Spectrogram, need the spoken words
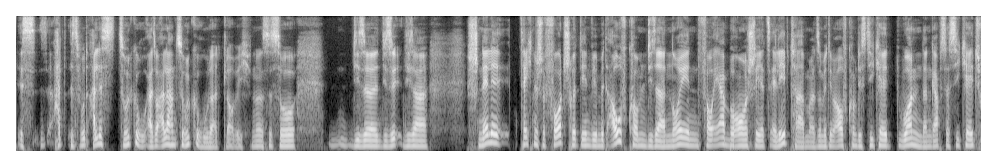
es hat, es wurde alles zurückgerudert, also alle haben zurückgerudert, glaube ich. Ne, Es ist so diese, diese, dieser schnelle technische Fortschritt, den wir mit Aufkommen dieser neuen VR-Branche jetzt erlebt haben, also mit dem Aufkommen des DK1, dann gab's das CK2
